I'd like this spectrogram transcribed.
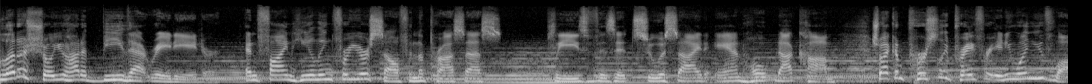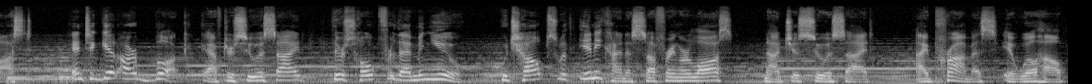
Let us show you how to be that radiator and find healing for yourself in the process. Please visit suicideandhope.com so I can personally pray for anyone you've lost and to get our book, After Suicide, There's Hope for Them and You, which helps with any kind of suffering or loss, not just suicide. I promise it will help.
